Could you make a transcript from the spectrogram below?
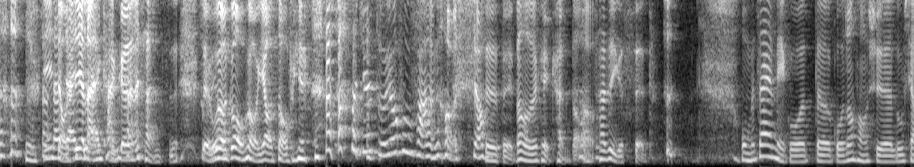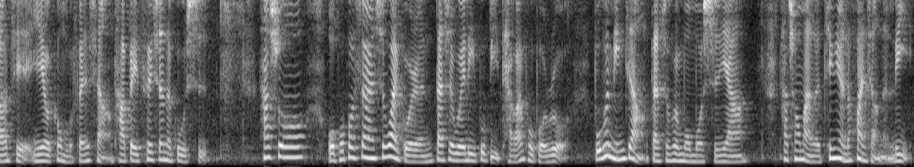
母鸡小鸡篮子跟铲子。对我有跟我朋友要照片，我觉得左右护法很好笑。对对对，到时候就可以看到，它是一个 set。我们在美国的国中同学卢小姐也有跟我们分享她被催生的故事。她说：“我婆婆虽然是外国人，但是威力不比台湾婆婆弱，不会明讲，但是会默默施压。她充满了惊人的幻想能力。”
